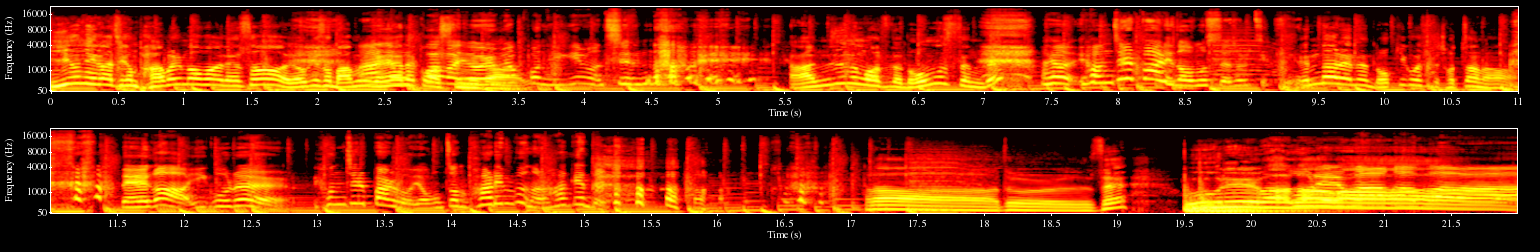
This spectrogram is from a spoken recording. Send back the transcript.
이윤이가 지금 밥을 먹어야 돼서 여기서 마무리를 해야 될 것 오빠가 열 같습니다. 몇번 이기면 진 다음에. 안 지는 것 같은데 너무 센데? 아, 현, 현질빨이 너무 세, 솔직히. 옛날에는 너 끼고 있을 때 졌잖아. 내가 이거를 현질빨로 0.8인분을 하게 돼. 하나, 둘, 셋. 우릴 막아봐. 우릴 막아봐.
